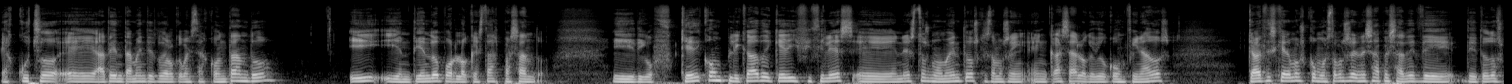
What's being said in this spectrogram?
escucho eh, atentamente todo lo que me estás contando, y, entiendo por lo que estás pasando. Y digo, qué complicado y qué difícil es eh, en estos momentos que estamos en, casa, lo que digo, confinados, que a veces queremos, como estamos en esa pesadez de, todo es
